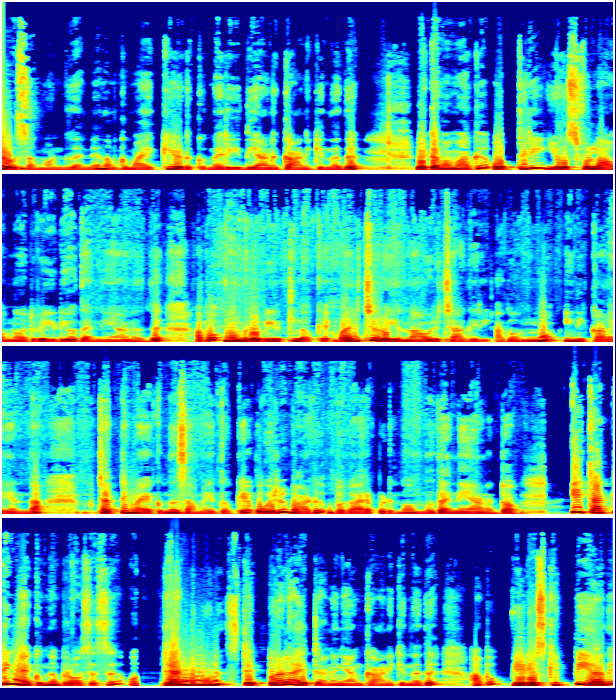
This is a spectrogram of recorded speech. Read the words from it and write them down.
ദിവസം കൊണ്ട് തന്നെ നമുക്ക് മയക്കിയെടുക്കുന്ന രീതിയാണ് കാണിക്കുന്നത്. വീട്ടമ്മമാർക്ക് ഒത്തിരി യൂസ്ഫുൾ ആവുന്ന ഒരു വീഡിയോ തന്നെയാണിത് അപ്പോൾ നമ്മുടെ വീട്ടിലൊക്കെ വലിച്ചെറിയുന്ന ഒരു ചകിരി അതൊന്നും ഇനി കളയണ്ട. ചട്ടി മയക്കുന്ന സമയത്തൊക്കെ ഒരുപാട് ഉപകാരപ്പെടുന്ന ഒന്ന് തന്നെയാണ് കേട്ടോ ഈ ചട്ടി മേക്കുന്ന പ്രോസസ്സ് രണ്ട് മൂന്ന് സ്റ്റെപ്പുകളായിട്ടാണ് ഞാൻ കാണിക്കുന്നത്. അപ്പോൾ വീഡിയോ സ്കിപ്പ് ചെയ്യാതെ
